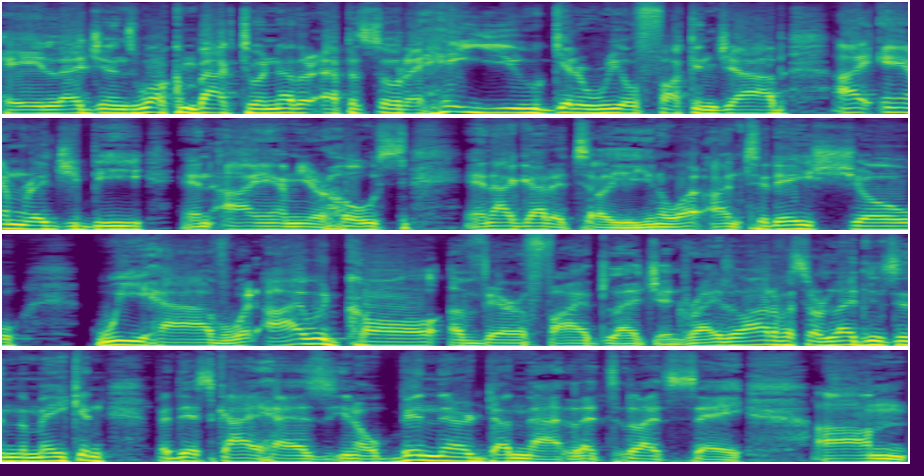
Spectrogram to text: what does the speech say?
Hey, legends. Welcome back to another episode of Hey You, Get a Real Fucking Job. I am Reggie B and I am your host. And I got to tell you, you know what? On today's show, we have what I would call a verified legend, right? A lot of us are legends in the making, but this guy has, you know, been there, done that. Let's, let's say, um,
